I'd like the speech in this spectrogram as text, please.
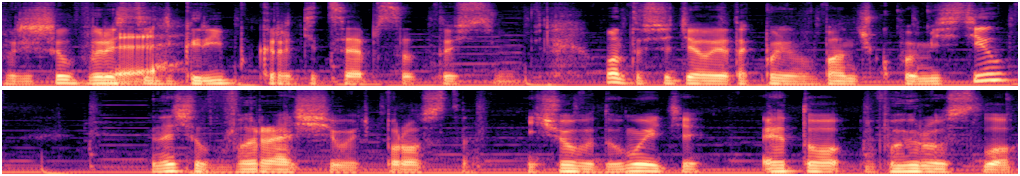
решил вырастить гриб кардицепса. То есть он-то все дело, я так понял, в баночку поместил и начал выращивать просто. И что вы думаете? Это выросло.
